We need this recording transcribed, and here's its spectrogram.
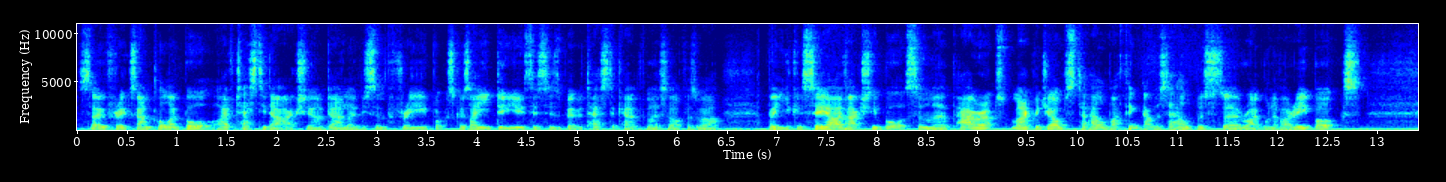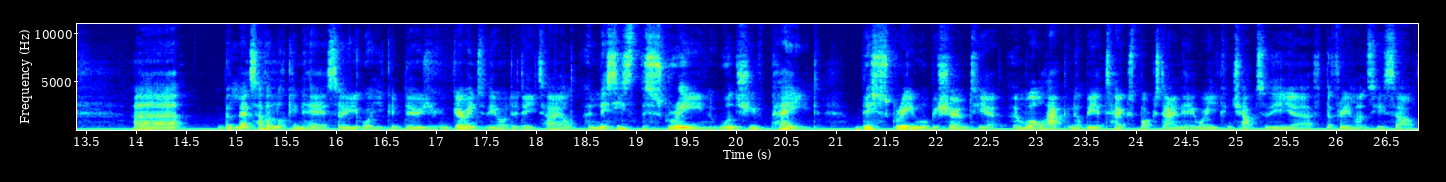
So for example, I bought, I've tested out actually, I've downloaded some free ebooks because I do use this as a bit of a test account for myself as well. But you can see I've actually bought some uh, Power Apps micro jobs to help, I think that was to help us uh, write one of our ebooks. Uh, but let's have a look in here. So you, what you can do is you can go into the order detail and this is the screen once you've paid this screen will be shown to you. And what will happen there'll be a text box down here where you can chat to the uh, the freelancer yourself.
